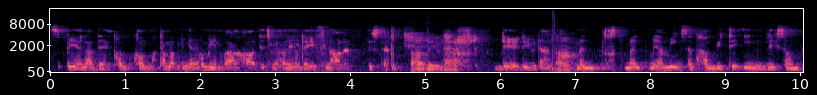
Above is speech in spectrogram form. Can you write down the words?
spelade, kom, kom, Kamavinga kom in va? Ja, det tror jag han gjorde i finalen. Just det. Ja, det gjorde han. Det, det gjorde han. Ja. Men, men, men jag minns att han bytte in liksom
